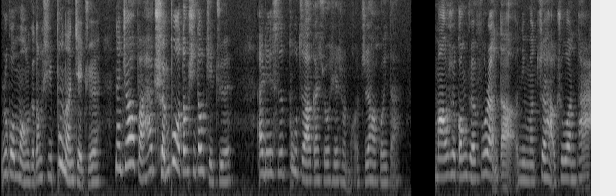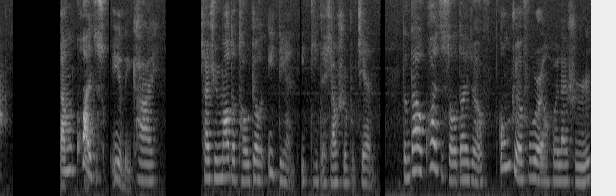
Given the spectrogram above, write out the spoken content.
如果某个东西不能解决，那就要把它全部的东西都解决。”爱丽丝不知道该说些什么，只好回答。猫是公爵夫人的，你们最好去问她。当刽子手一离开，柴犬猫的头就一点一滴的消失不见。等到刽子手带着公爵夫人回来时，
